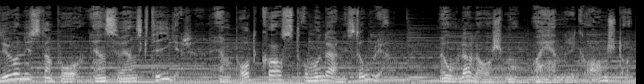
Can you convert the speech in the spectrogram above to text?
Du har lyssnat på En svensk tiger, en podcast om modern historia med Ola Larsmo och Henrik Arnstad.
